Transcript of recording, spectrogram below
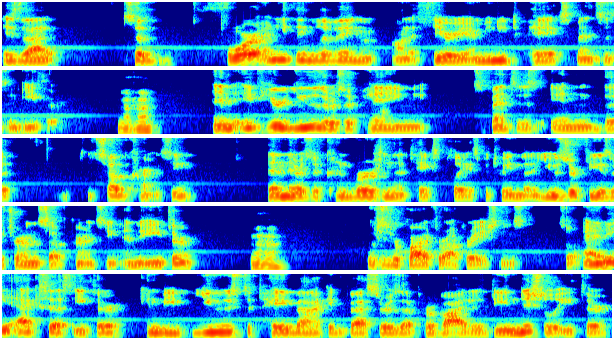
is that so for anything living on Ethereum, you need to pay expenses in Ether, Mhm. and if your users are paying expenses in the subcurrency, then there's a conversion that takes place between the user fees which are in the subcurrency and the Ether, Mhm. which is required for operations. So any excess Ether can be used to pay back investors that provided the initial Ether,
